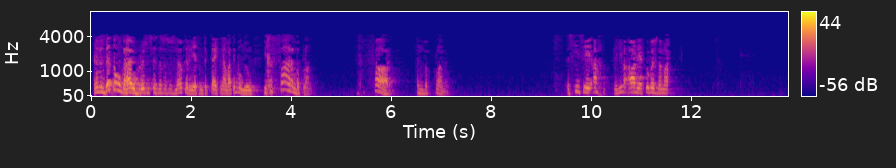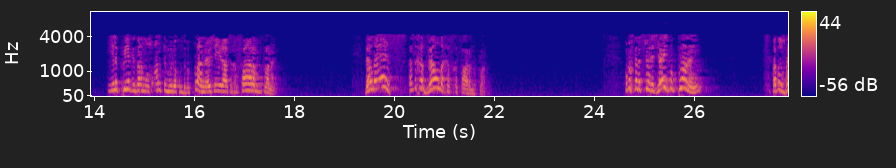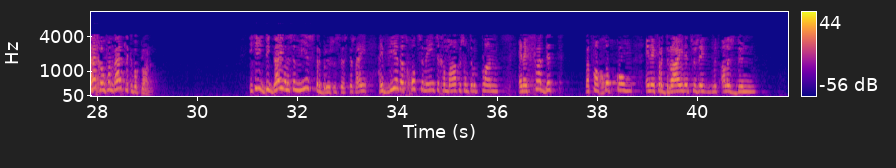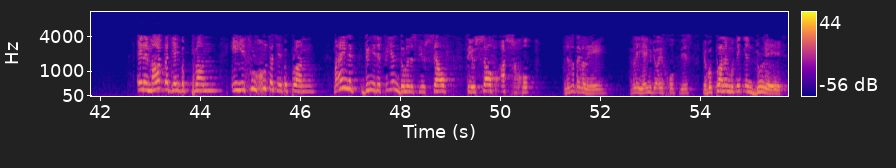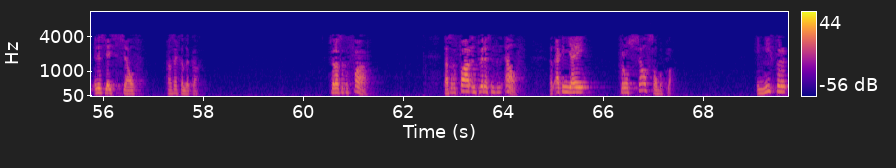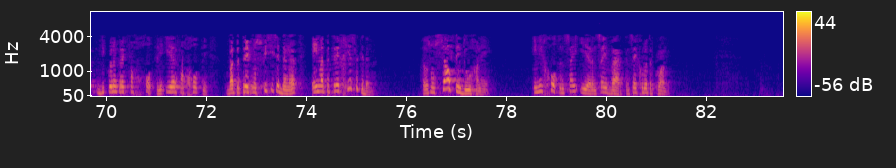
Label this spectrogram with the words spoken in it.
En as ons dit nou onthou, broers en susters, as ons nou gereed om te kyk na wat ek wil noem, die gevaar in beplanning. Gevaar in beplanning. Miskien sê jy, ag, my liewe Aar Jakobus nou maar Die hele preek is daarom ons aan te moedig om te beplan. Nou sê jy daar's 'n gevaar in beplanning. Wel daar is. Daar's 'n geweldige gevaar in beplanning. Kom ons stel dit so, dis juist beplanning wat ons weghou van werklike beplanning. Jy sien, die duiwel is 'n meester, broers en susters. Hy hy weet dat God se mense gemaak is om te beplan en hy vat dit wat van God kom en hy verdraai dit soos hy met alles doen. En hy maak dat jy beplan en jy voel goed dat jy beplan, maar eintlik doen jy dit vir een doel en dit is vir jouself, vir jouself as God. En dis wat hy wil hê. Hy wil hê jy moet jou eie God wees. Jou beplanning moet net een doel hê en dis jouself. Dan is hy gelukkig. So daar's 'n gevaar. Daar's 'n gevaar in 2011 dat ek en jy vir onsself sal beplan. En nie vir die koninkryk van God en die eer van God nie, wat betref ons fisiese dinge en wat betref geestelike dinge. Dat ons onsself ten doel gaan hê en nie God en sy eer en sy werk en sy groter plan nie.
